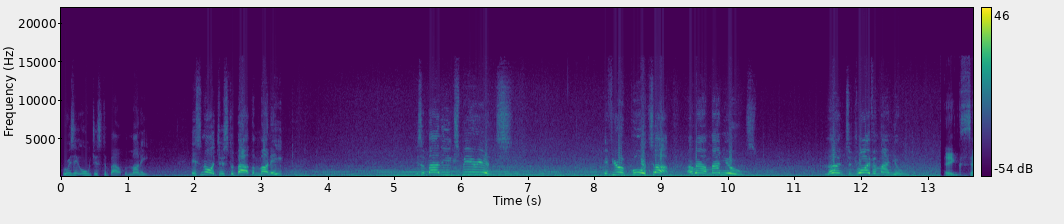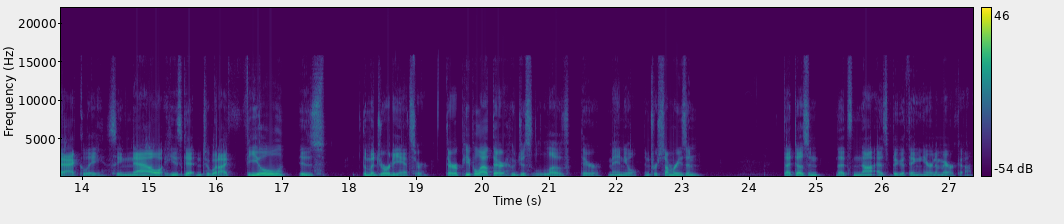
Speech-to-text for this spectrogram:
Or is it all just about the money? It's not just about the money, it's about the experience. If you're brought up around manuals, learn to drive a manual. Exactly. See, now he's getting to what I feel is the majority answer. There are people out there who just love their manual. And for some reason, that doesn't, that's not as big a thing here in America.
